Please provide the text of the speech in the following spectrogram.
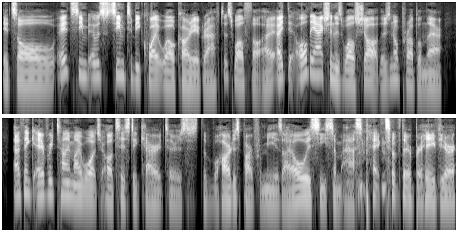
it's all it seemed it was seemed to be quite well choreographed. It's well thought. I, I all the action is well shot. There's no problem there. I think every time I watch autistic characters, the hardest part for me is I always see some aspect of their behavior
